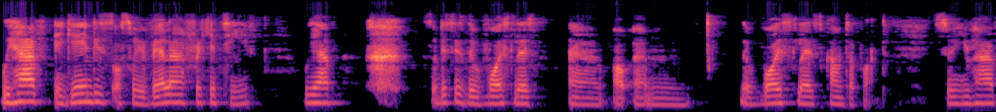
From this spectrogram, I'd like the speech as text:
we have, again, this is also a velar fricative. We have, so this is the voiceless, um, um, the voiceless counterpart. So you have,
